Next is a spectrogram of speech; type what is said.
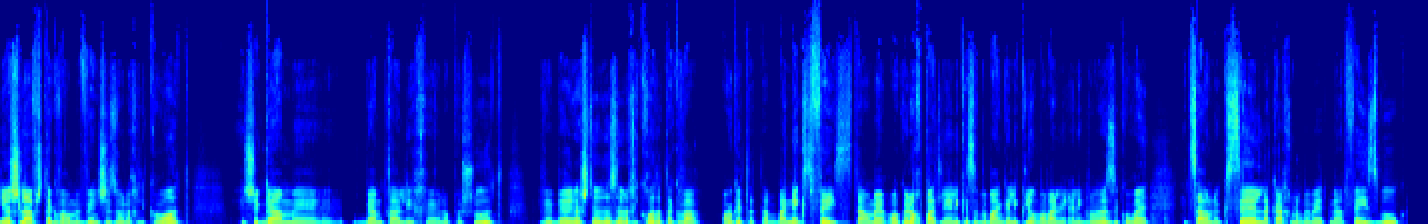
יש שלב שאתה כבר מבין שזה הולך לקרות שגם אה, גם תהליך לא פשוט וברגע שאתה יודע שזה הולך לקרות אתה כבר אוקיי אתה ב next phase אתה אומר אוקיי לא אכפת לי אין לי כסף בבנק אין לי כלום אבל אני, אני כבר יודע שזה קורה יצרנו אקסל לקחנו באמת מהפייסבוק.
